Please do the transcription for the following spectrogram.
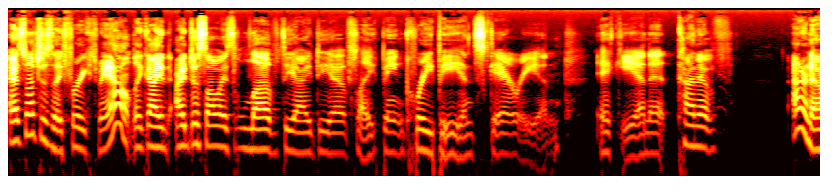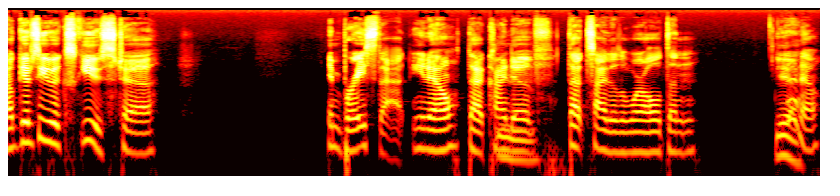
as much as they freaked me out, like I, I just always loved the idea of like being creepy and scary and icky, and it kind of, I don't know, gives you excuse to embrace that, you know, that kind of that side of the world, and I Yeah. don't know.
